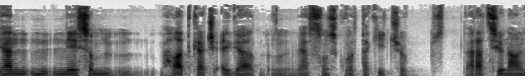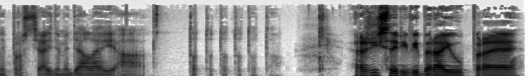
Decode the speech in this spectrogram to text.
ja nie som hladkač ega, ja som skôr taký, čo racionálne proste a ideme ďalej a toto, toto, toto. To. Režiséri vyberajú pre,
